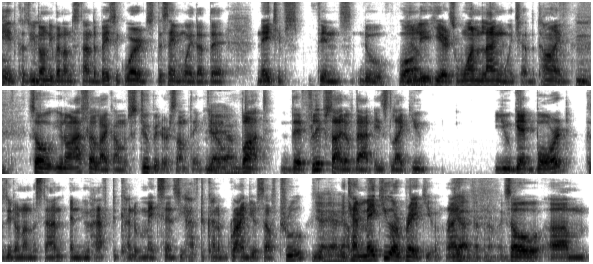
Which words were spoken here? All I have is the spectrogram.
need because you don't even understand the basic words the same way that the natives finns do who only hears one language at the time Mm. so you know i felt like i'm stupid or something you Yeah, know yeah. but the flip side of that is like you you get bored because you don't understand and you have to kind of make sense you have to kind of grind yourself through Yeah. Yeah. Yeah. it can make you or break you right Yeah. Definitely. so um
